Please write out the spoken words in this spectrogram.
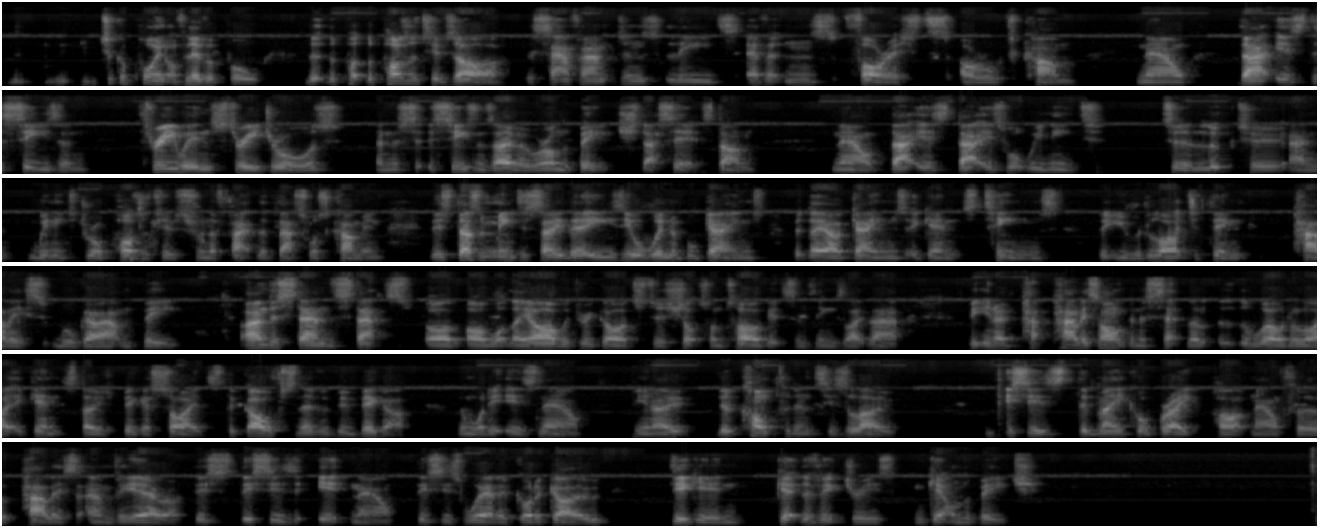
took a point off Liverpool. That the the positives are the Southamptons, Leeds, Everton's, Forests are all to come. Now that is the season. Three wins, three draws, and the, the season's over. We're on the beach. That's it. It's done. Now that is that is what we need to look to, and we need to draw positives from the fact that that's what's coming. This doesn't mean to say they're easy or winnable games, but they are games against teams that you would like to think Palace will go out and beat. I understand the stats are, are what they are with regards to shots on targets and things like that. But you know, pa- Palace aren't going to set the, the world alight against those bigger sides. The golf's never been bigger than what it is now. You know, the confidence is low this is the make or break part now for Palace and Vieira. This this is it now. This is where they've got to go, dig in, get the victories, and get on the beach.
